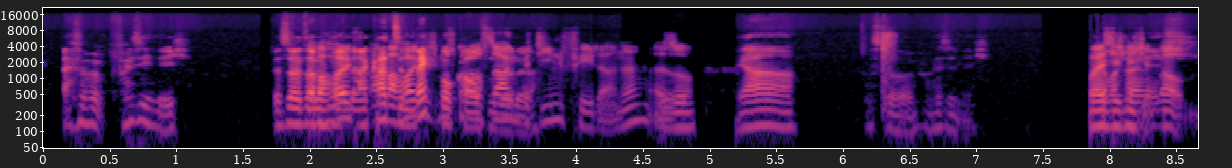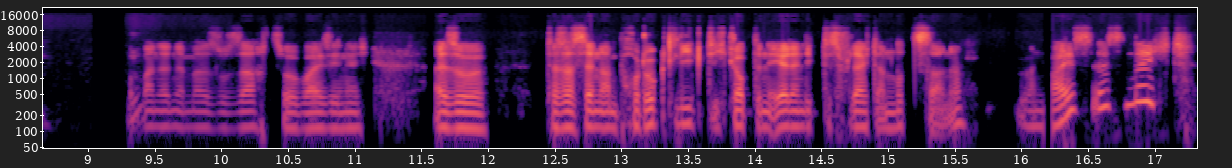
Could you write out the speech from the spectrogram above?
also, weiß ich nicht. Das als ob Aber ich häufig einer Katze 'n häufig muss MacBook kaufen sagen, würde. Bedienfehler, ne? Also Ja, das so, weiß ich nicht. weiß Ja, ich nicht immer, wahrscheinlich ob hm? man dann immer so sagt, so, weiß ich nicht. Also, dass das dann am Produkt liegt, ich glaube dann eher, dann liegt es vielleicht am Nutzer, ne? Man weiß es nicht.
